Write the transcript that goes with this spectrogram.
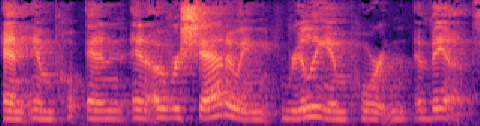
and imp- and and overshadowing really important events.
